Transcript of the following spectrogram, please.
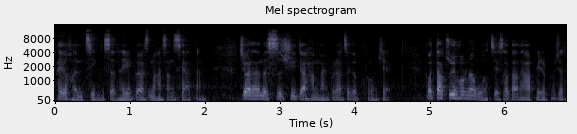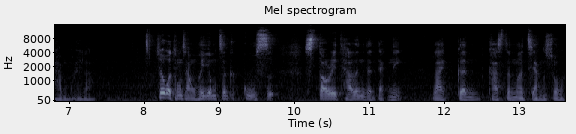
他又很谨慎，他又不要马上下单，结果他的失去掉，他买不到这个 project。不过到最后呢，我接受到他别的 project 他买了，所以我通常我会用这个故事 storytelling 的 technique 来跟 customer 讲说。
